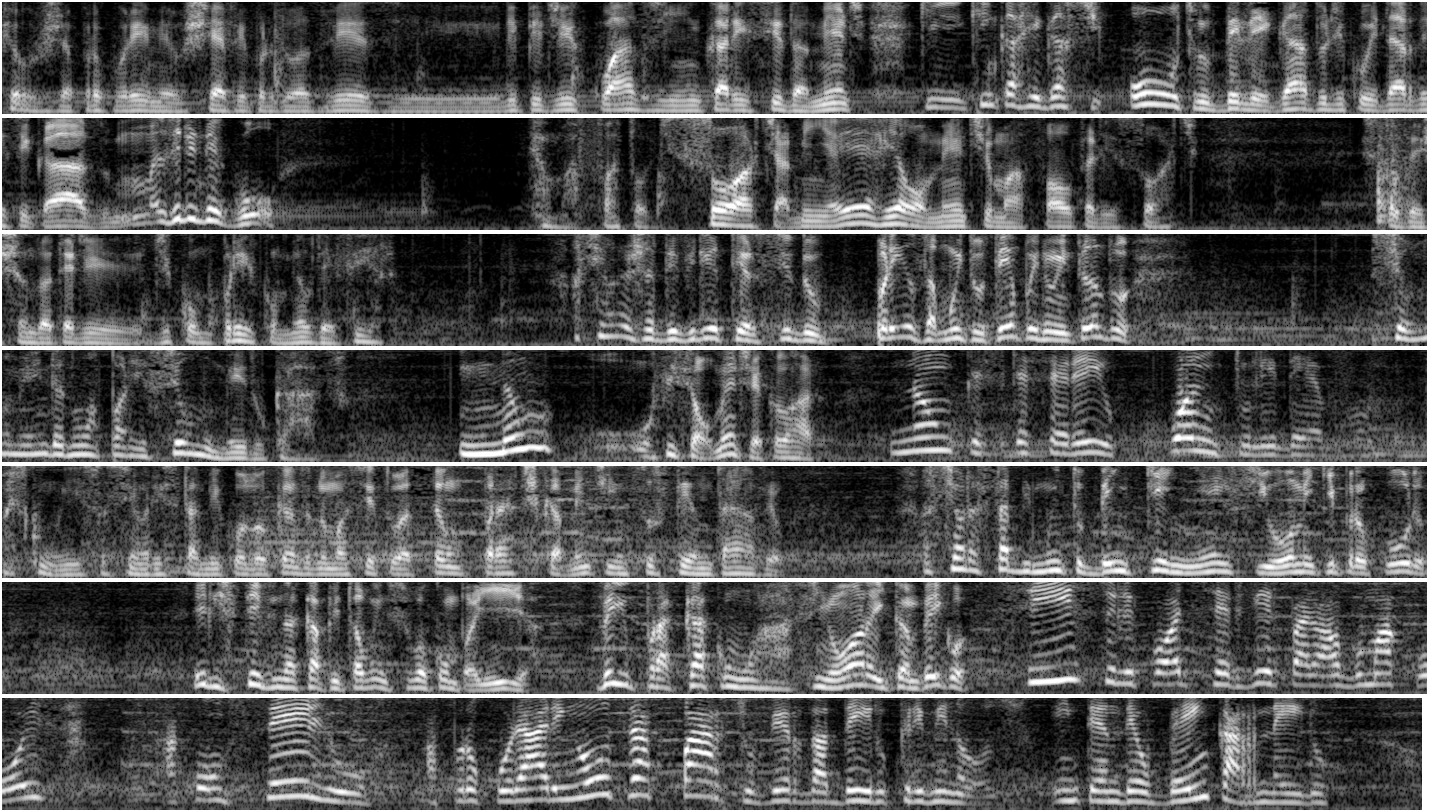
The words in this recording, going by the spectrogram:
Eu já procurei meu chefe por duas vezes e lhe pedi quase encarecidamente que, que encarregasse outro delegado de cuidar desse caso, mas ele negou. É uma falta de sorte a minha, é realmente uma falta de sorte. Estou deixando até de, de cumprir com meu dever. A senhora já deveria ter sido presa há muito tempo e, no entanto, seu nome ainda não apareceu no meio do caso. Não oficialmente, é claro. Nunca esquecerei o quanto lhe devo. Mas com isso a senhora está me colocando numa situação praticamente insustentável. A senhora sabe muito bem quem é esse homem que procuro. Ele esteve na capital em sua companhia. Veio pra cá com a senhora e também com. Se isto lhe pode servir para alguma coisa, aconselho a procurar em outra parte o verdadeiro criminoso. Entendeu bem, carneiro?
